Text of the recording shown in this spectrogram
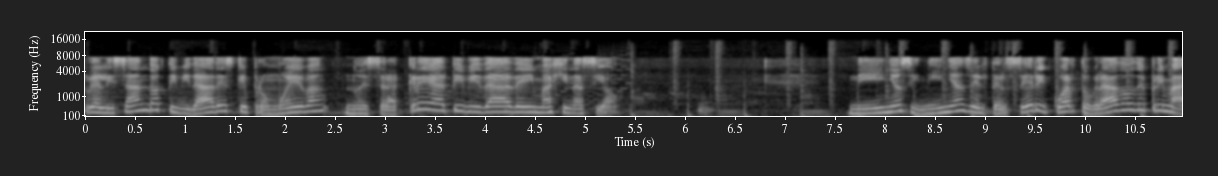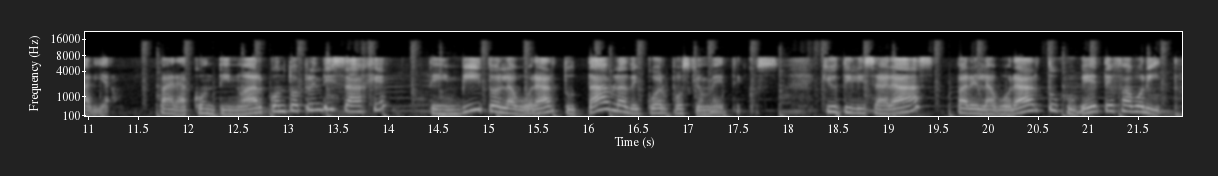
realizando actividades que promuevan nuestra creatividad e imaginación. Niños y niñas del tercero y cuarto grado de primaria, para continuar con tu aprendizaje, te invito a elaborar tu tabla de cuerpos geométricos que utilizarás para elaborar tu juguete favorito.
